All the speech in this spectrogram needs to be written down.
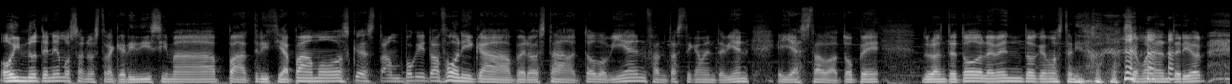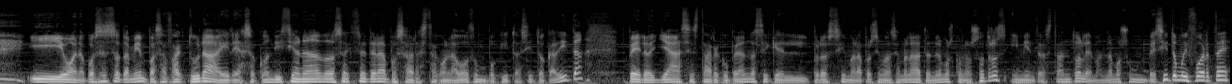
Hoy no tenemos a nuestra queridísima Patricia Pamos, que está un poquito afónica, pero está todo bien, fantásticamente bien. Ella ha estado a tope durante todo el evento que hemos tenido la semana anterior. Y bueno, pues eso también pasa factura, aires acondicionados, etcétera. Pues ahora está con la voz un poquito así tocadita, pero ya se está recuperando, así que el la próxima semana la tendremos con nosotros. Y mientras tanto, le mandamos un besito muy fuerte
